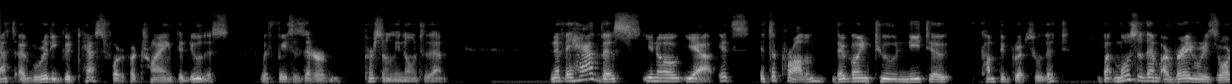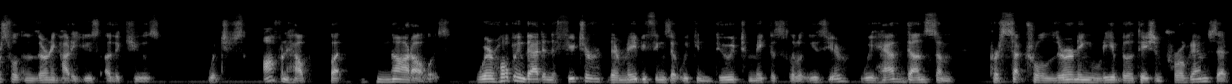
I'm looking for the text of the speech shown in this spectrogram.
That's a really good test for, for trying to do this with faces that are personally known to them. And if they have this, you know, yeah, it's it's a problem. They're going to need to come to grips with it. But most of them are very resourceful in learning how to use other cues, which often help, but not always. We're hoping that in the future there may be things that we can do to make this a little easier. We have done some perceptual learning rehabilitation programs that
